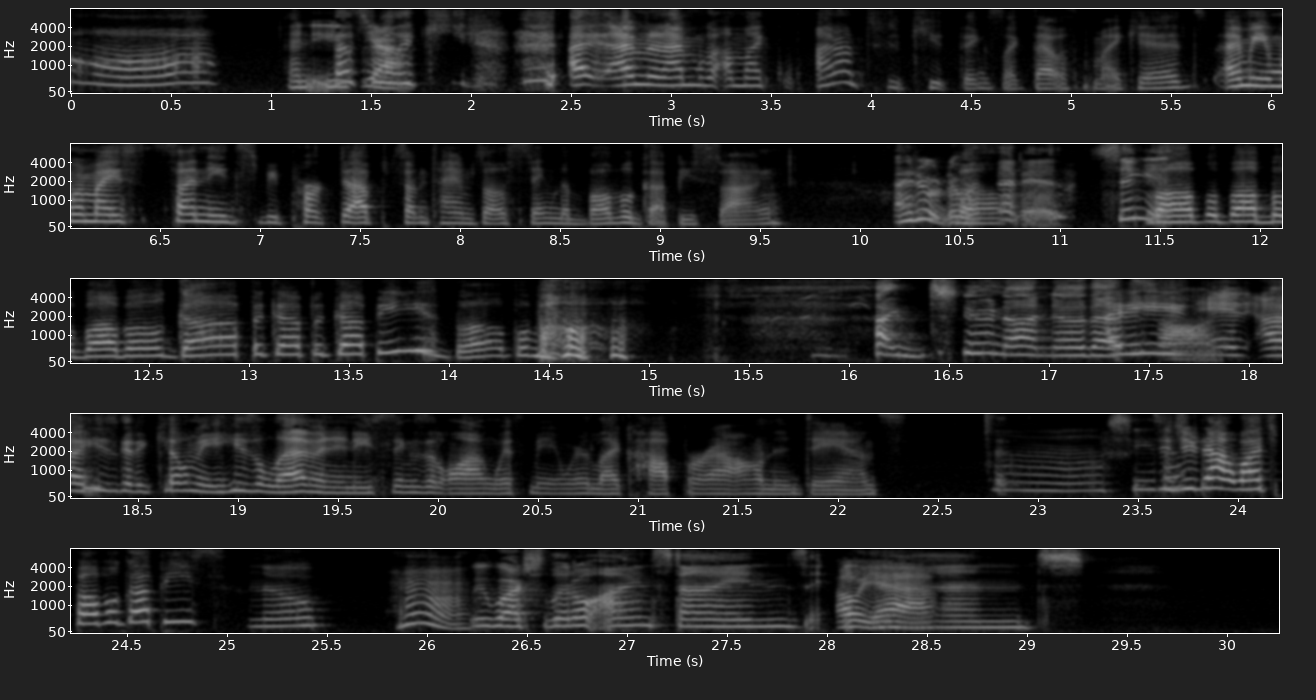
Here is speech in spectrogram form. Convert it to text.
Aw. And he, That's yeah, really cute. I, I mean, I'm, I'm like, I don't do cute things like that with my kids. I mean, when my son needs to be perked up, sometimes I'll sing the Bubble Guppy song. I don't know well, what that is. Sing it. Bubble, bubble, bubble, guppy, guppy, guppies, bubble, bubble. I do not know that and he, song. and, uh, he's gonna kill me. He's 11 and he sings it along with me, and we're like hop around and dance. Oh, see Did that? you not watch Bubble Guppies? Nope. Hmm. We watched Little Einsteins. Oh, yeah. And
